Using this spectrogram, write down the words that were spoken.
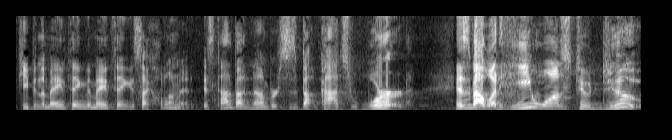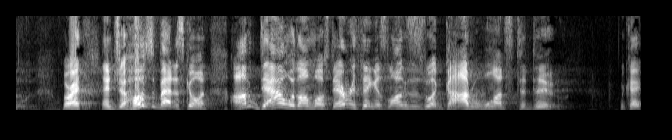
keeping the main thing, the main thing, it's like, hold on a minute. It's not about numbers, it's about God's word. It's about what he wants to do. Right? And Jehoshaphat is going, I'm down with almost everything as long as it's what God wants to do. Okay?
